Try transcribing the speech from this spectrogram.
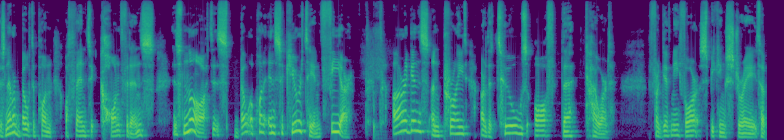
It's never built upon authentic confidence. It's not. It's built upon insecurity and fear. Arrogance and pride are the tools of the coward. Forgive me for speaking straight. I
